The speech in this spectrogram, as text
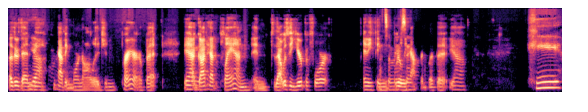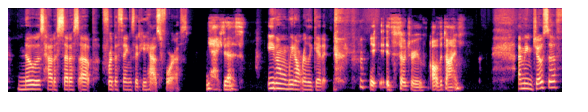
other than Yeah. me having more knowledge and prayer. But yeah, Right. God had a plan and that was a year before anything really happened with it. Yeah. he knows how to set us up for the things that he has for us, Yeah, he does. even when we don't really get it. It, it's so true all the time. I mean, Joseph,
